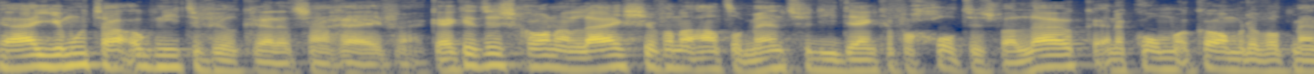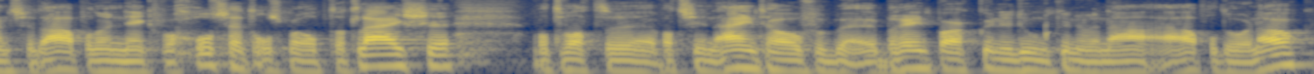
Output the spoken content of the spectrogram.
Ja, je moet daar ook niet te veel credits aan geven. Kijk, het is gewoon een lijstje van een aantal mensen die denken van... God, het is wel leuk. En dan komen, er wat mensen uit Apeldoorn en denken van... God, zet ons maar op dat lijstje. Wat, wat, eh, wat ze in Eindhoven, Brainpark kunnen doen, kunnen we na Apeldoorn ook.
